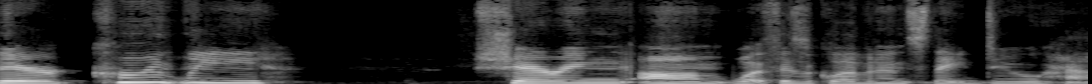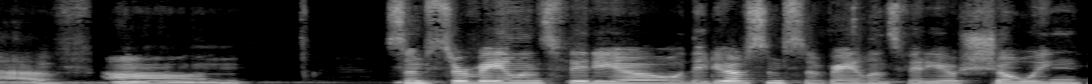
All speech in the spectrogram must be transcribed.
they're currently sharing um what physical evidence they do have. Um some surveillance video. They do have some surveillance video showing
